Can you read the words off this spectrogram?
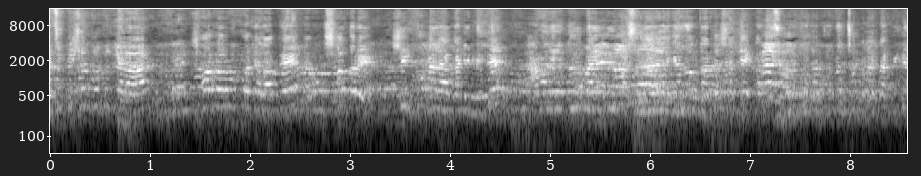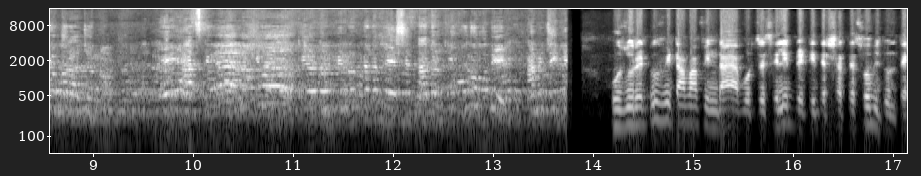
আছি কিশোরগঞ্জ জেলার সদর উপজেলাতে এবং সদরে শিল্পকলা একাডেমিতে এই দুই ভাই দুই মাস হয়ে গেল। তাদের সাথে একটা করার জন্য ছোট একটা ভিডিও করার জন্য। এই আজকে বিনোদন এসে তাদের কি অনুভূতি? আমি জিজ্ঞেস হুজুরে টুপি টাপা ফিন্ডায়া পড়ছে সেলিব্রিটিদের সাথে ছবি তুলতে।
